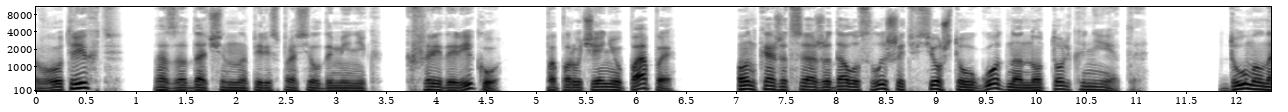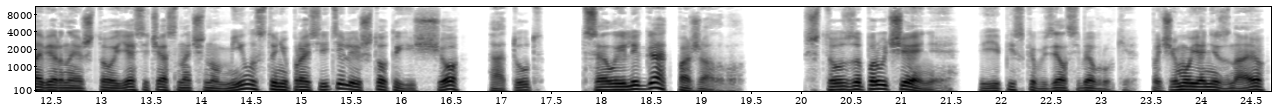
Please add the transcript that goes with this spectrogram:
«В Утрехт?» — озадаченно переспросил Доминик. «К Фредерику? По поручению папы?» Он, кажется, ожидал услышать все, что угодно, но только не это. Думал, наверное, что я сейчас начну милостыню просить или что-то еще, а тут целый легат пожаловал. «Что за поручение?» Епископ взял себя в руки. «Почему я не знаю?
